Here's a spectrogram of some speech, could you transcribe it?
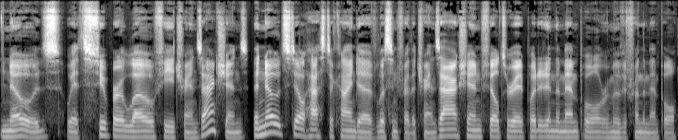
nodes with super low fee transactions, the node still has to kind of listen for the transaction, filter it, put it in the mempool, remove it from the mempool.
